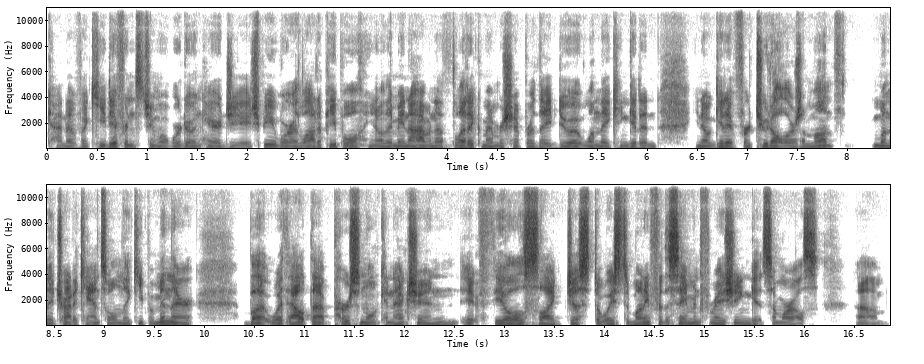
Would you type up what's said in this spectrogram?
kind of a key difference between what we're doing here at GHB, where a lot of people, you know, they may not have an athletic membership or they do it when they can get it, you know, get it for two dollars a month when they try to cancel and they keep them in there. But without that personal connection, it feels like just a waste of money for the same information you can get somewhere else. Um,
